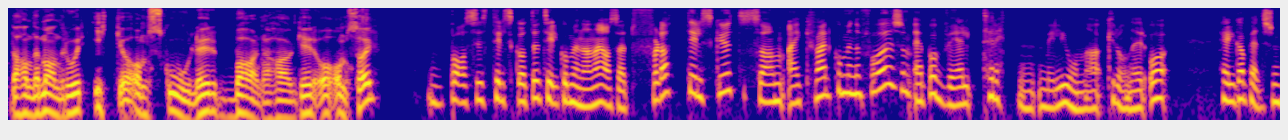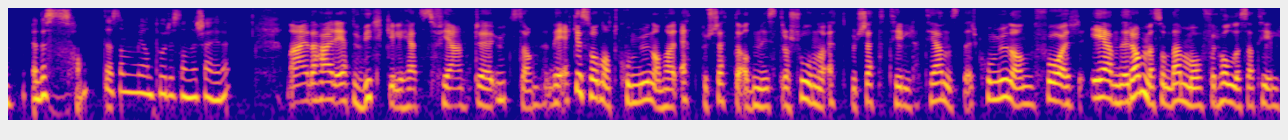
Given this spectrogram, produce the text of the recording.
Det handler med andre ord ikke om skoler, barnehager og omsorg. Basistilskuddet til kommunene er altså et flatt tilskudd som hver kommune får, som er på vel 13 millioner kroner. Og Helga Pedersen, er det sant det som Jan Tore Sanner sier her? Nei, det her er et virkelighetsfjernt eh, utsagn. Det er ikke sånn at kommunene har ett budsjett til administrasjon og ett budsjett til tjenester. Kommunene får én ramme som de må forholde seg til.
